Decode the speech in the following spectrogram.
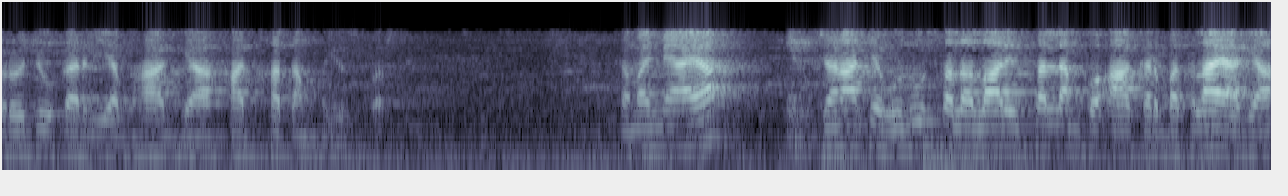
رجوع کر لیا، بھاگ گیا، حد ختم ہوئی اس پر۔ سمجھ میں آیا؟ چنانچہ حضور صلی اللہ علیہ وسلم کو آ کر بتلایا گیا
